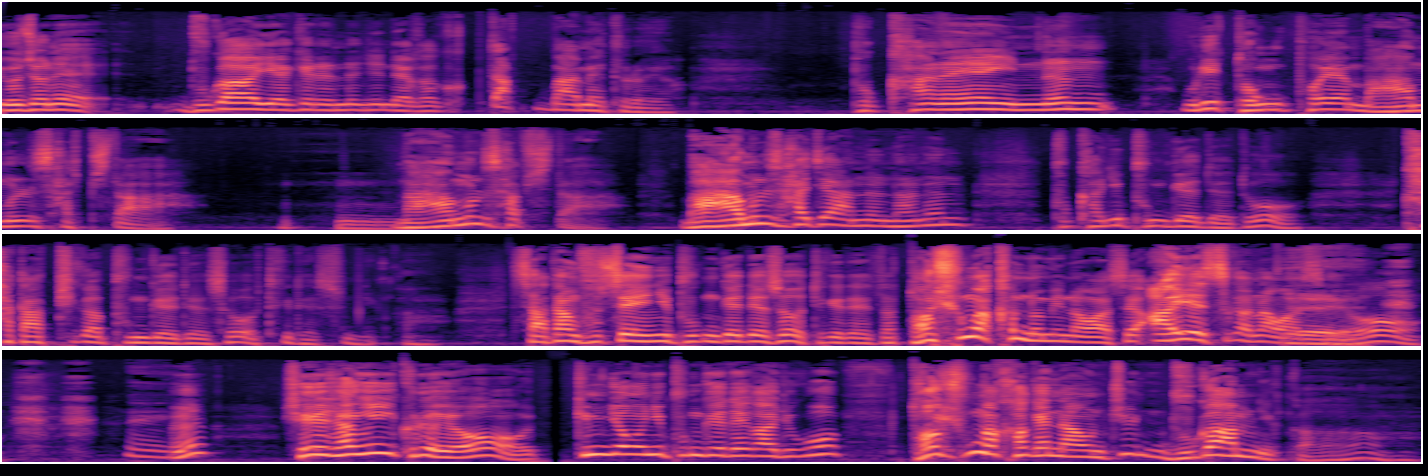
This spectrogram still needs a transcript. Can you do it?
요전에 누가 얘기를 했는지 내가 딱 마음에 들어요. 북한에 있는 우리 동포의 마음을 삽시다. 음. 마음을 삽시다. 마음을 사지 않는 한은 북한이 붕괴돼도 카다피가 붕괴돼서 어떻게 됐습니까? 사담 후세인이 붕괴돼서 어떻게 돼서 더 흉악한 놈이 나왔어요. IS가 나왔어요. 네. 예? 세상이 그래요. 김정은이 붕괴돼 가지고 더 흉악하게 나온 줄 누가 압니까?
